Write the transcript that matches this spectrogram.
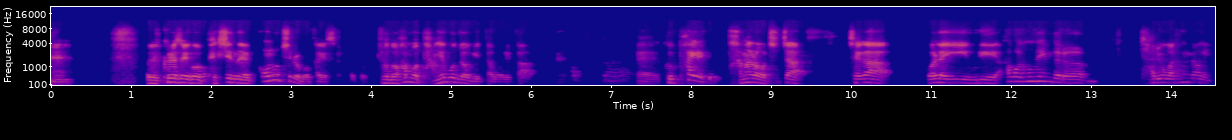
예. 네. 그래서 이거 백신을 꺼놓지를 못하겠어요. 저도 한번 당해본 적이 있다 보니까 예, 그 파일 다 날라고 진짜 제가 원래 이 우리 학원 선생님들은 자료가 생명인데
